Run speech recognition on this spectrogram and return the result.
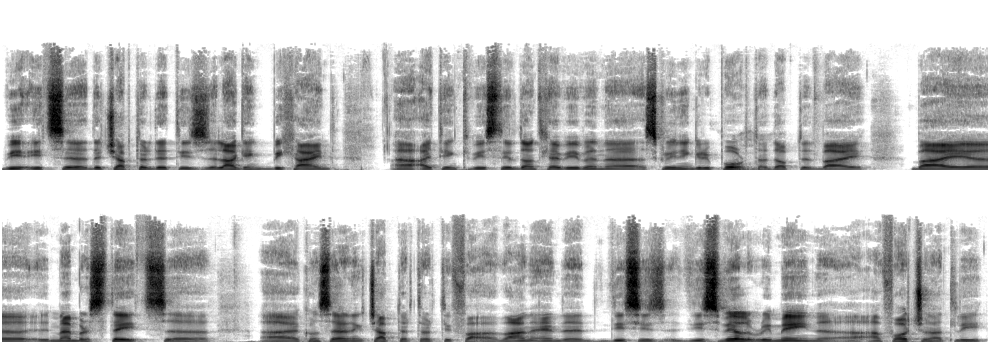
we, it's uh, the chapter that is lagging behind. Uh, I think we still don't have even a screening report mm-hmm. adopted by by uh, member states uh, uh, concerning Chapter 31, and this is this will remain, unfortunately,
